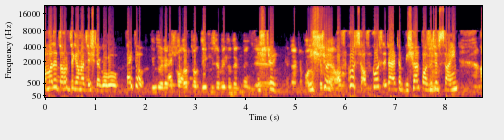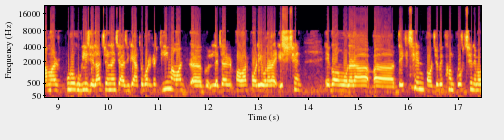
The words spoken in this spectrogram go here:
আমাদের তরফ থেকে আমরা চেষ্টা করব তাই তো কিন্তু এটাকে। সদর্থক দিক হিসেবেই তো দেখবেন যে নিশ্চয়ই। অফকোর্স অফকোর্স এটা একটা বিশাল পজিটিভ সাইন আমার পুরো হুগলি জেলার জন্য যে আজকে এত বড় একটা টিম আমার লেটার পাওয়ার পরে ওনারা এসছেন এবং ওনারা দেখছেন, পর্যবেক্ষণ করছেন এবং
